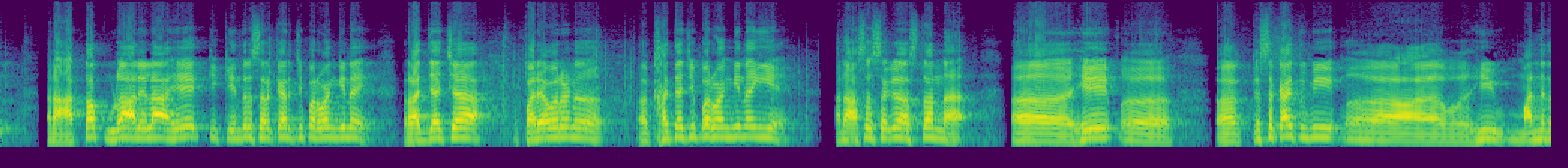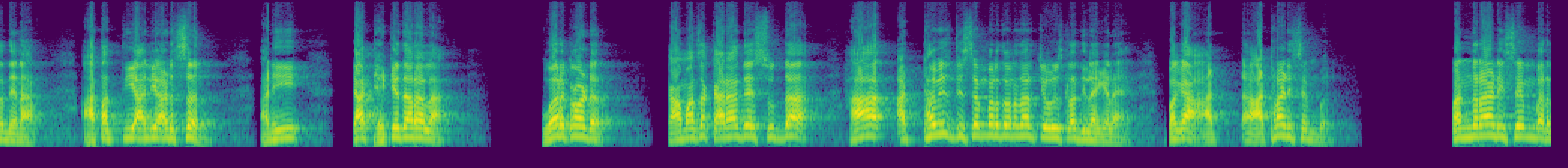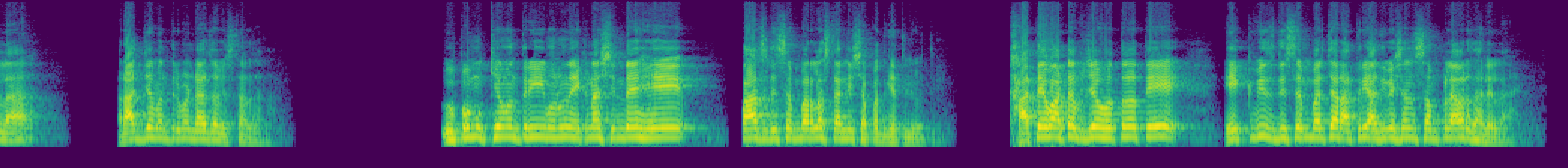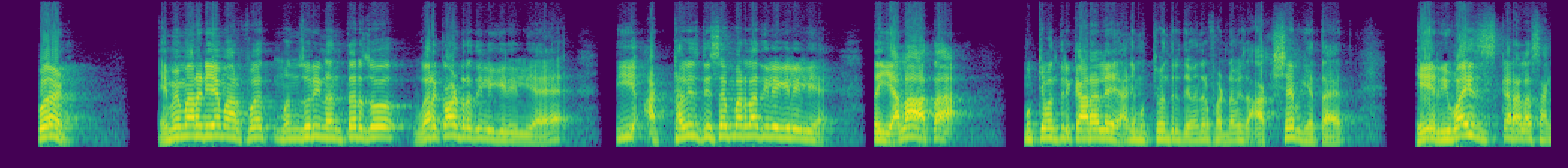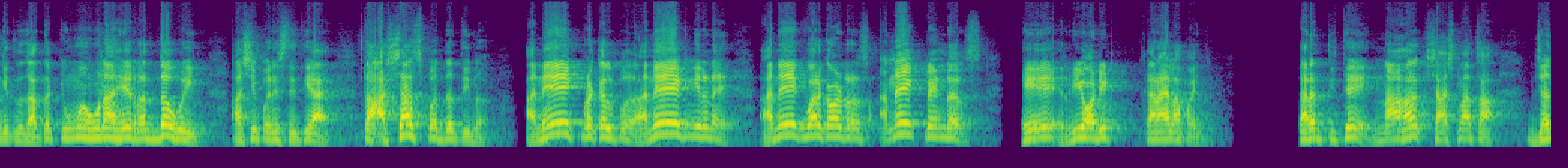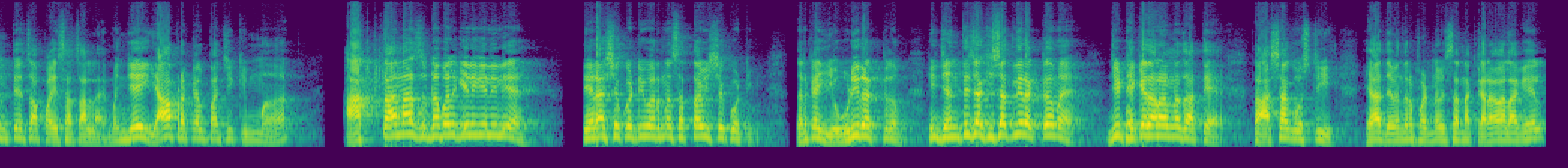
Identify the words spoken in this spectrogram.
आणि आता पुढं आलेलं आहे की केंद्र सरकारची परवानगी नाही. राज्याच्या पर्यावरण खात्याची परवानगी नाही आहे आणि असं सगळं असताना हे कसं काय तुम्ही ही मान्यता देणार? आता ती आली अडचण आणि त्या ठेकेदाराला वर्क ऑर्डर कामाचा कार्यादेश सुद्धा हा अठ्ठावीस डिसेंबर दोन हजार चोवीसला दिला गेला आहे. बघा आठ अठरा डिसेंबर पंधरा डिसेंबरला राज्य मंत्रिमंडळाचा विस्तार झाला. उपमुख्यमंत्री म्हणून एकनाथ शिंदे हे पाच डिसेंबरलाच त्यांनी शपथ घेतली होती. खाते वाटप जे होतं ते एकवीस डिसेंबरच्या रात्री अधिवेशन संपल्यावर झालेलं आहे. पण M M R D A मार्फत मंजुरीनंतर जो वर्क ऑर्डर दिली गेलेली आहे ती अठ्ठावीस डिसेंबरला दिली गेलेली आहे. तर याला आता मुख्यमंत्री कार्यालय आणि मुख्यमंत्री देवेंद्र फडणवीस आक्षेप घेत आहेत. हे रिवाईज करायला सांगितलं जातं. किंवा हुना हे रद्द होईल अशी परिस्थिती आहे. तर अशाच पद्धतीनं अनेक प्रकल्प अनेक निर्णय अनेक वर्क ऑर्डर्स अनेक टेंडर्स हे रिऑडिट करायला पाहिजे. कारण तिथे नाहक शासनाचा जनतेचा पैसा चाललाय. म्हणजे या प्रकल्पाची किंमत आखतानाच डबल केली गेलेली आहे. तेराशे कोटीवरनं सत्तावीसशे कोटी. जर का एवढी रक्कम ही जनतेच्या खिशातली रक्कम आहे जी ठेकेदारांना जाते आहे. तर अशा गोष्टी ह्या देवेंद्र फडणवीसांना कराव्या लागेल.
